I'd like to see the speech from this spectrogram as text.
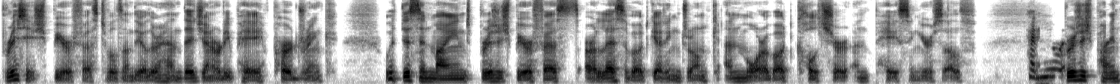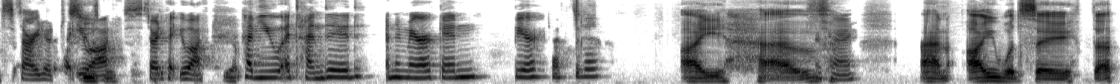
British beer festivals, on the other hand, they generally pay per drink. With this in mind, British beer fests are less about getting drunk and more about culture and pacing yourself. Have you? British pints. Sorry to cut you Excuse me. off. Sorry to cut you off. Yep. Have you attended an American beer festival? I have, Okay. and I would say that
